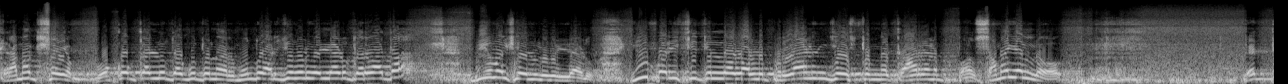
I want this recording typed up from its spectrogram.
క్రమక్షయం ఒక్కొక్కళ్ళు తగ్గుతున్నారు. ముందు అర్జునుడు వెళ్ళాడు తర్వాత భీమసేనుడు వెళ్ళాడు. ఈ పరిస్థితుల్లో వాళ్ళు ప్రయాణం చేస్తున్న కారణ సమయంలో పెద్ద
